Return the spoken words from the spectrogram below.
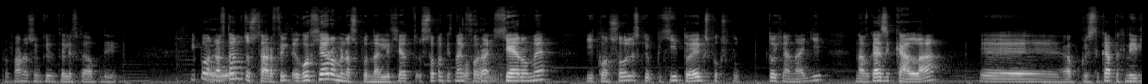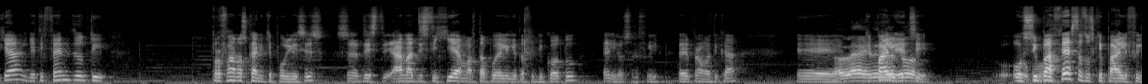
Προφανώς είναι και το τελευταίο update. Λοιπόν, ε, αυτά με το Starfield. Εγώ χαίρομαι να σου πω την αλήθεια. Το είπα και την άλλη φορά. Φαίνεται. Χαίρομαι οι κονσόλες και π.χ. το Xbox που το έχει ανάγκη να βγάζει καλά ε, αποκλειστικά παιχνίδια γιατί φαίνεται ότι προφανώς κάνει και πωλήσεις. Αναντιστοιχεία με αυτά που έλεγε το αφεντικό του. Έλεος ρε φίλ. Δηλαδή πραγματικά. Ε, και πάλι έτσι. Ο συμπαθέστατος και πάλι Phil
